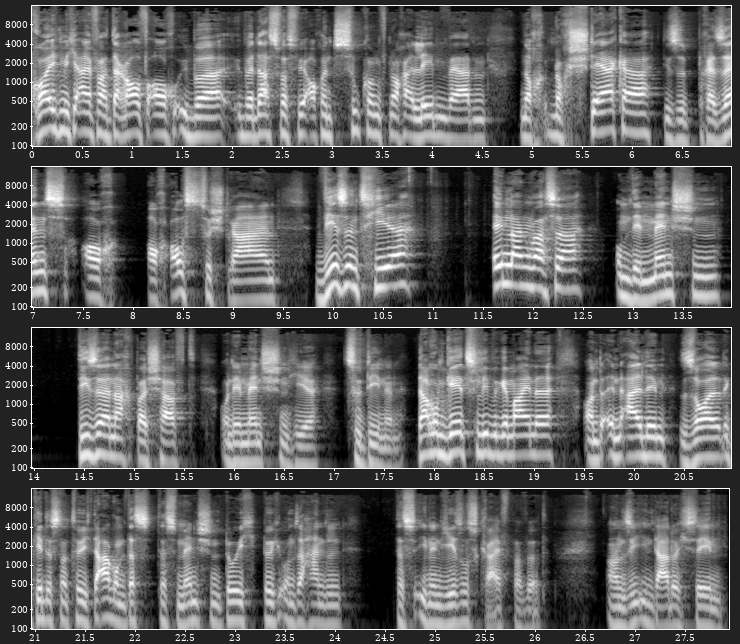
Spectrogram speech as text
freue ich mich einfach darauf, auch über, über das, was wir auch in Zukunft noch erleben werden noch, noch stärker diese Präsenz auch, auch auszustrahlen. Wir sind hier in Langwasser, um den Menschen dieser Nachbarschaft und den Menschen hier zu dienen. Darum geht es, liebe Gemeinde. Und in all dem soll, geht es natürlich darum, dass, dass Menschen durch, durch unser Handeln, dass ihnen Jesus greifbar wird und sie ihn dadurch sehen.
